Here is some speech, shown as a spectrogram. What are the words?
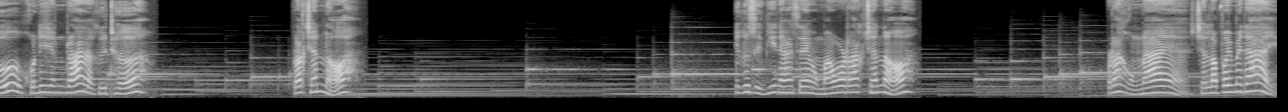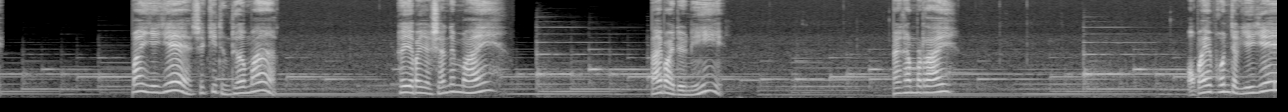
รู้คนที่ฉันรักอะคือเธอ รักฉันเหรอนี่คือสิ่งที่นายแสดงออกมาว่ารักฉันเหรอ รักของนายฉันรับไว้ไม่ได้ ไม่เย่ๆฉันคิดถึงเธอมาก เธออย่าไปจากฉันได้ไหมนายปล่อยเดี๋ยวนี้ นายทำอะไร ออกไปให้พ้นจากเย่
